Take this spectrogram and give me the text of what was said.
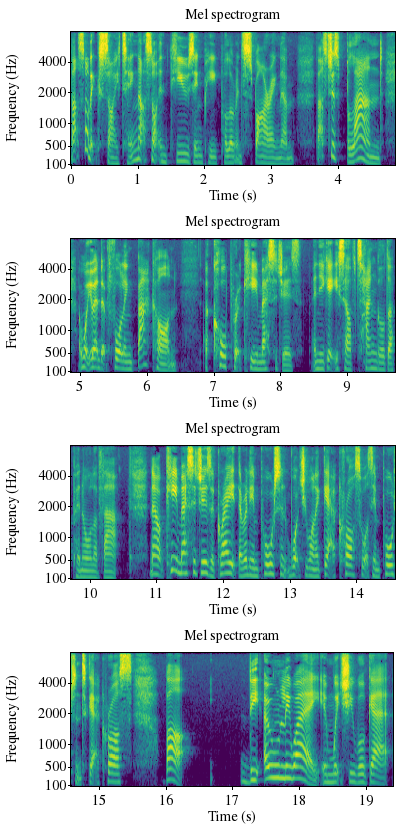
That's not exciting. That's not enthusing people or inspiring them. That's just bland. And what you end up falling back on are corporate key messages, and you get yourself tangled up in all of that. Now, key messages are great, they're really important. What you want to get across, what's important to get across. But the only way in which you will get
